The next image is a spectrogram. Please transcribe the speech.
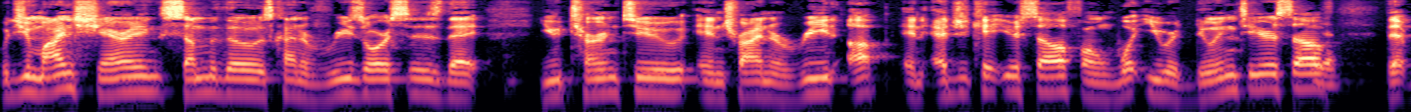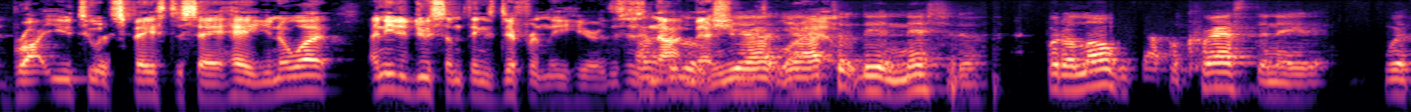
Would you mind sharing some of those kind of resources that you turn to in trying to read up and educate yourself on what you were doing to yourself yeah. that brought you to a space to say, "Hey, you know what? I need to do some things differently here. This is Absolutely. not meshing." Yeah, yeah. I, I took the initiative. For the longest, I procrastinated with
